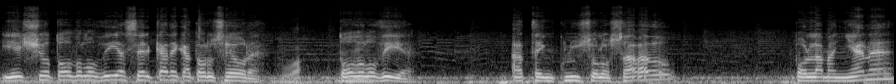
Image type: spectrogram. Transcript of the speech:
y he hecho todos los días cerca de 14 horas. Todos los días. Hasta incluso los sábados por la mañana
